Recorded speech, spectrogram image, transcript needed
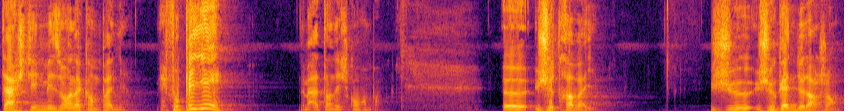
T'as acheté une maison à la campagne. Mais faut payer. Non, mais attendez, je comprends pas. Euh, je travaille. Je, je gagne de l'argent.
